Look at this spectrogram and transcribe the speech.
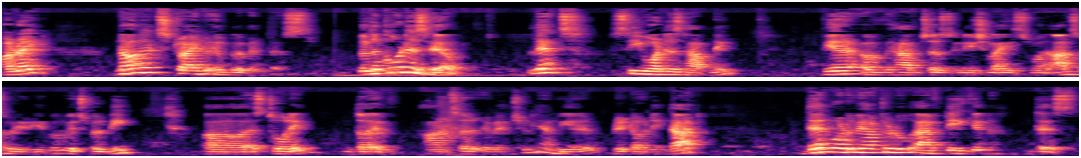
Alright, now let's try to implement this. Well, the code is here. Let's see what is happening. We, are, uh, we have just initialized one answer variable which will be uh, storing the answer eventually and we are returning that. Then what do we have to do? I've taken this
